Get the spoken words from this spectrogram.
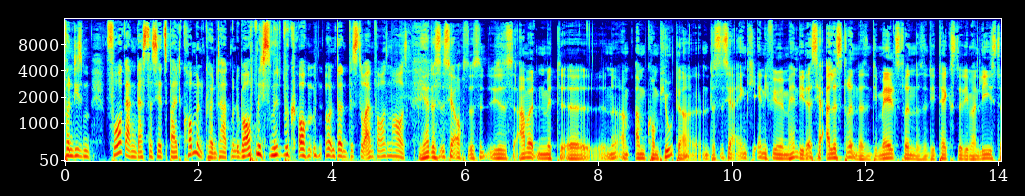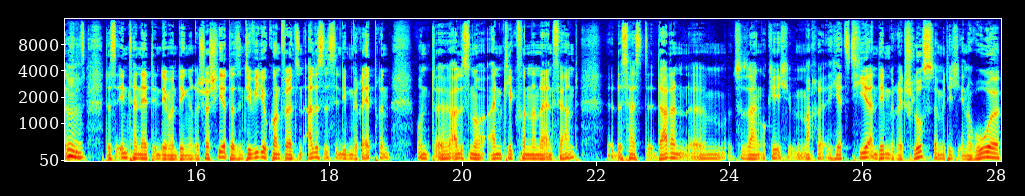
von diesem Vorgang, dass das jetzt bald kommen könnte, hat man überhaupt nichts mitbekommen und dann bist du einfach aus dem Haus. Ja, das ist ja auch das sind dieses Arbeiten mit äh, ne, am, am Computer. Und Das ist ja eigentlich ähnlich wie mit dem Handy. Da ist ja alles drin. Da sind die Mails drin, da sind die Texte, die man liest, das ist das Internet, in dem man Dinge recherchiert, da sind die Videokonferenzen. Alles ist in dem Gerät drin und äh, alles nur einen Klick voneinander entfernt. Das heißt, da dann ähm, zu sagen, okay, ich mache jetzt hier an dem Gerät Schluss, damit ich in Ruhe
